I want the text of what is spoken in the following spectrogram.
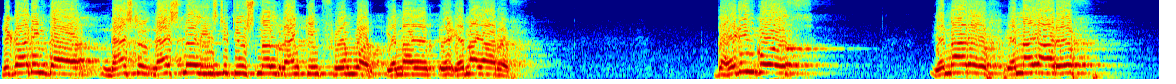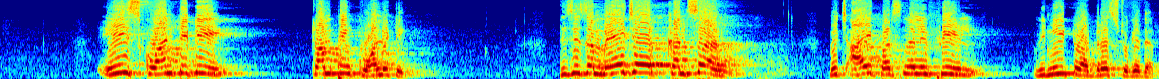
regarding the National, National Institutional Ranking Framework, NIR, NIRF. The heading goes, NRF, NIRF is quantity trumping quality. This is a major concern which I personally feel we need to address together.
